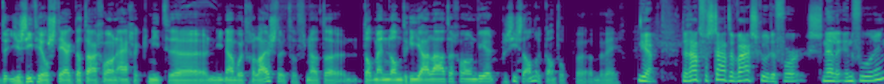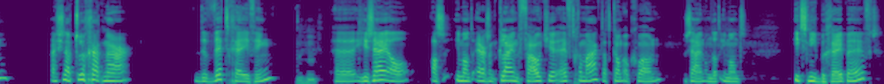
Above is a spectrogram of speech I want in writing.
je ziet heel sterk dat daar gewoon eigenlijk niet, uh, niet naar wordt geluisterd. Of dat, uh, dat men dan drie jaar later gewoon weer precies de andere kant op uh, beweegt. Ja, de Raad van State waarschuwde voor snelle invoering. Als je nou teruggaat naar de wetgeving. Mm -hmm. je zei al, als iemand ergens een klein foutje heeft gemaakt, dat kan ook gewoon zijn omdat iemand iets niet begrepen heeft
